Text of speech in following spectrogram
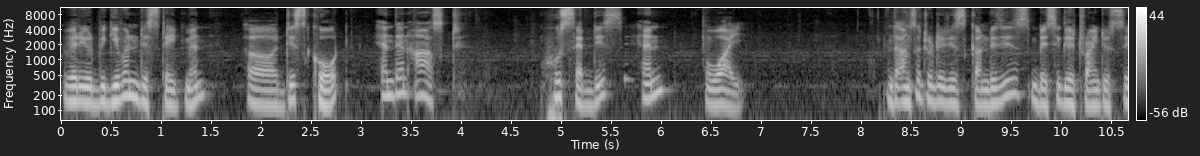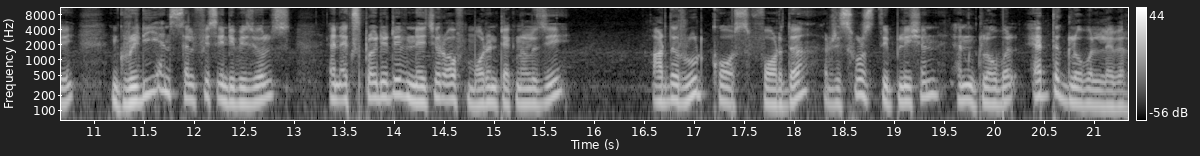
where you would be given this statement uh, this quote and then asked who said this and why the answer to it is is basically trying to say greedy and selfish individuals and exploitative nature of modern technology are the root cause for the resource depletion and global at the global level.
